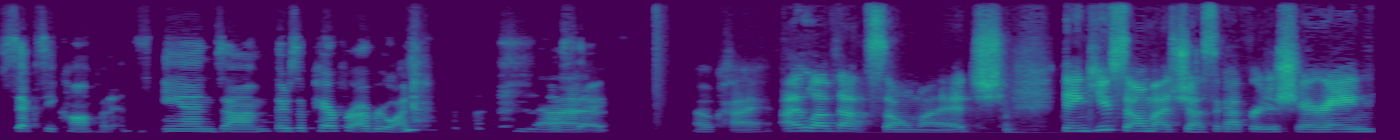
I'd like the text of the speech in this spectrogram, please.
sexy confidence. And um, there's a pair for everyone. Yeah. Okay. I love that so much. Thank you so much, Jessica, for just sharing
